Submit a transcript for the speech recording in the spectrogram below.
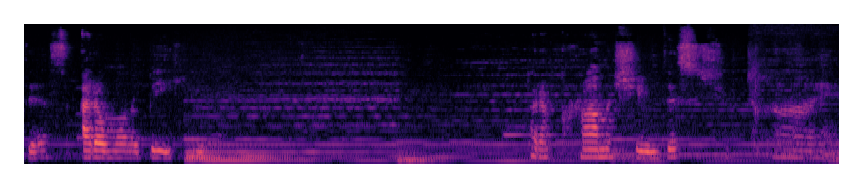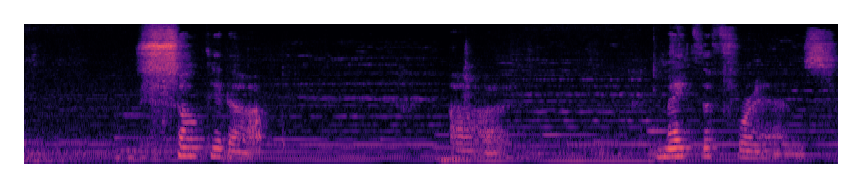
this, I don't want to be here. But I promise you, this is your time. Soak it up. Uh, make the friends.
